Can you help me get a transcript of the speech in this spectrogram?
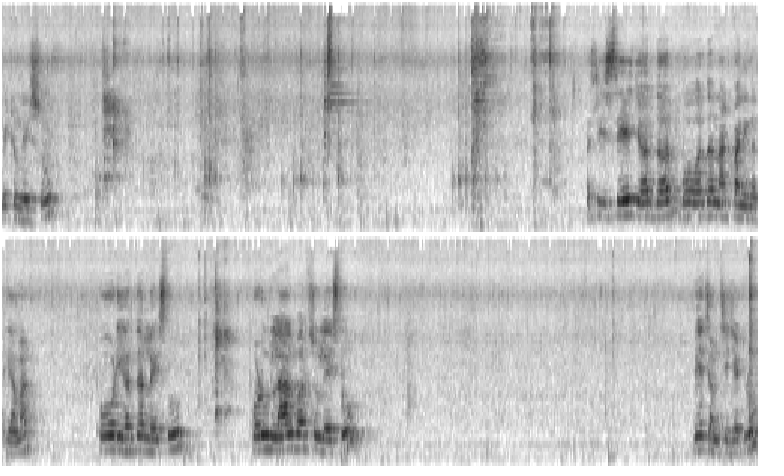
મીઠું લઈશું. પછી સેજ હળદર. બહુ હળદર નાખવાની નથી આમાં. થોડી હળદર લઈશું, થોડું લાલ મરચું લઈશું, બે ચમચી જેટલું.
